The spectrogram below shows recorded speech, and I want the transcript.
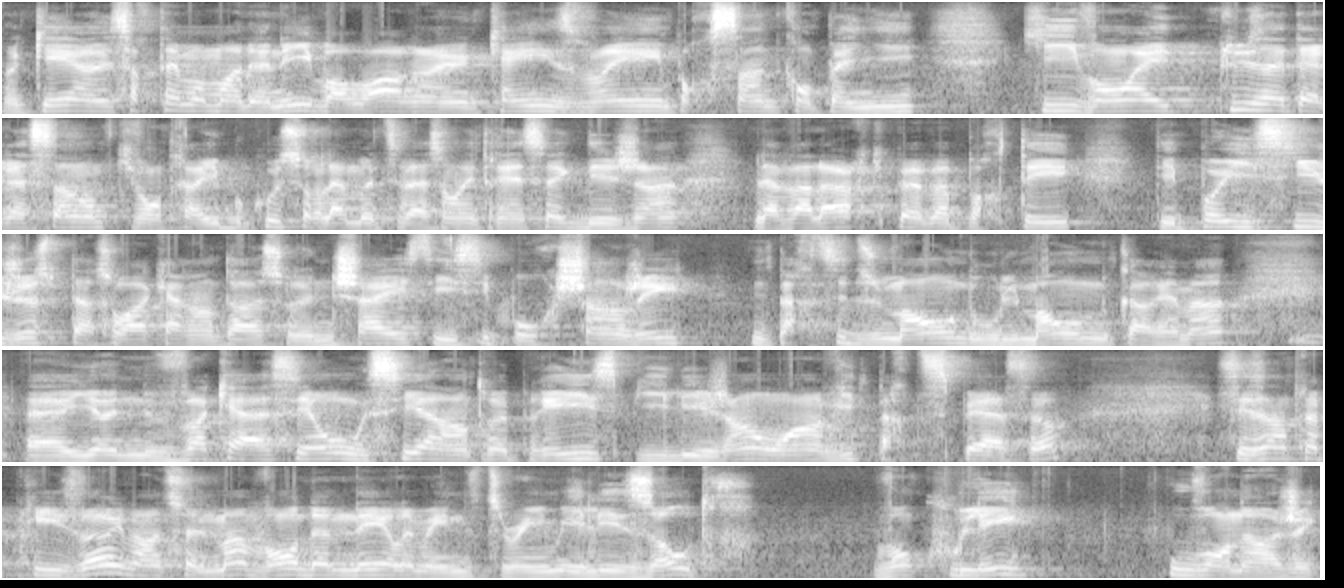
OK? À un certain moment donné, il va y avoir un 15-20% de compagnies qui vont être plus intéressantes, qui vont travailler beaucoup sur la motivation intrinsèque des gens, la valeur qu'ils peuvent apporter. Tu n'es pas ici juste pour t'asseoir 40 heures sur une chaise, tu es ici pour changer une partie du monde ou le monde carrément. Euh, il y a une vocation aussi à l'entreprise, puis les gens ont envie de participer à ça. Ces entreprises-là, éventuellement, vont devenir le mainstream et les autres vont couler ou vont nager.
